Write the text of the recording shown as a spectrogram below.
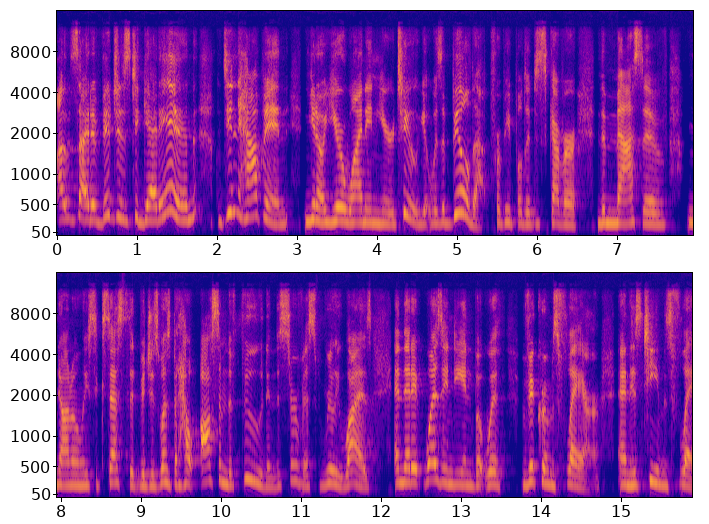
outside of Vij's to get in, didn't happen, you know, year one and year two. It was a buildup for people to discover the massive, not only success that Vij's was, but how awesome the food and the service really was. And that it was Indian, but with Vikram's flair and his team's flair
